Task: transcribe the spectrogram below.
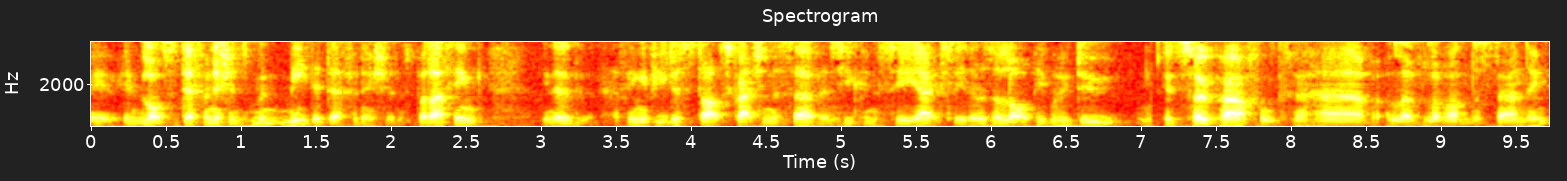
in, in lots of definitions, wouldn't meet the definitions. But I think you know, I think if you just start scratching the surface, you can see actually there's a lot of people who do. It's so powerful to have a level of understanding,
